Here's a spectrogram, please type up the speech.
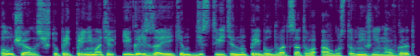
Получалось, что предприниматель Игорь Заикин действительно прибыл 20 августа в Нижний Новгород,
